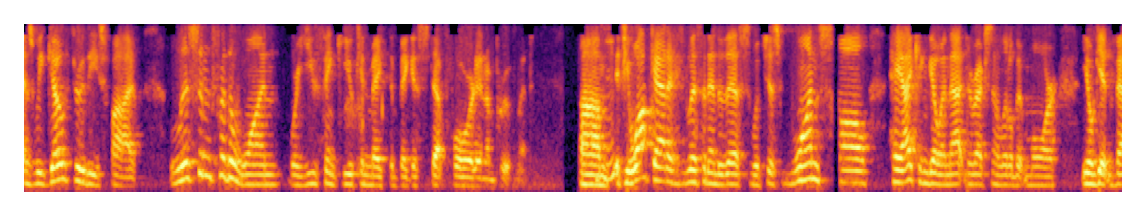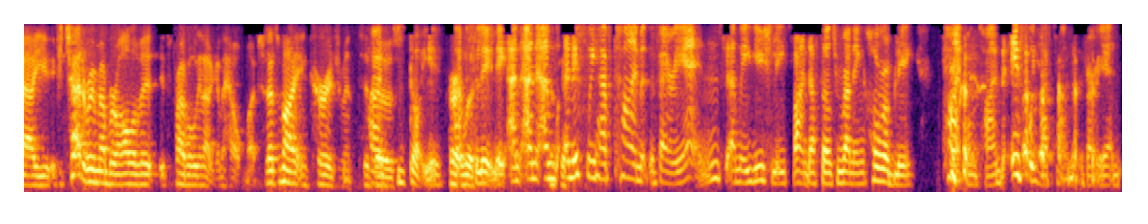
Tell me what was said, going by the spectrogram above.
as we go through these five, listen for the one where you think you can make the biggest step forward in improvement. Um, mm-hmm. If you walk out of listening to this with just one small, hey, I can go in that direction a little bit more, you'll get value. If you try to remember all of it, it's probably not going to help much. That's my encouragement to those. I've got you. Absolutely. And, and, and, okay. and if we have time at the very end, and we usually find ourselves running horribly tight on time, but if we have time at the very end,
